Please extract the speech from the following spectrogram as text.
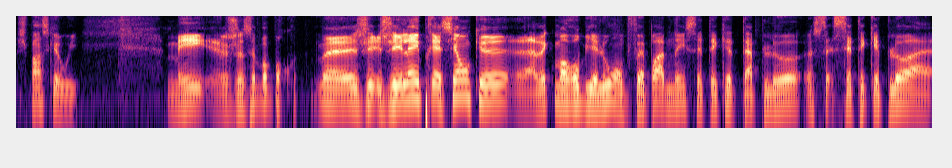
Je pense que oui. Mais euh, je ne sais pas pourquoi. Euh, J'ai l'impression qu'avec Mauro Biello, on ne pouvait pas amener cette équipe-là cette équipe -là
